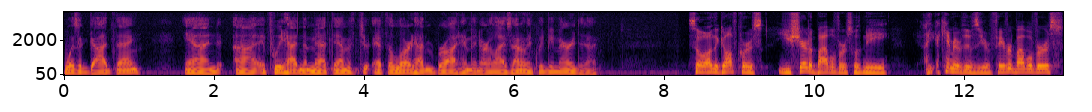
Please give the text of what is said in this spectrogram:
was a God thing. And uh, if we hadn't met them, if, if the Lord hadn't brought him into our lives, I don't think we'd be married today. So on the golf course, you shared a Bible verse with me. I, I can't remember if it was your favorite Bible verse.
